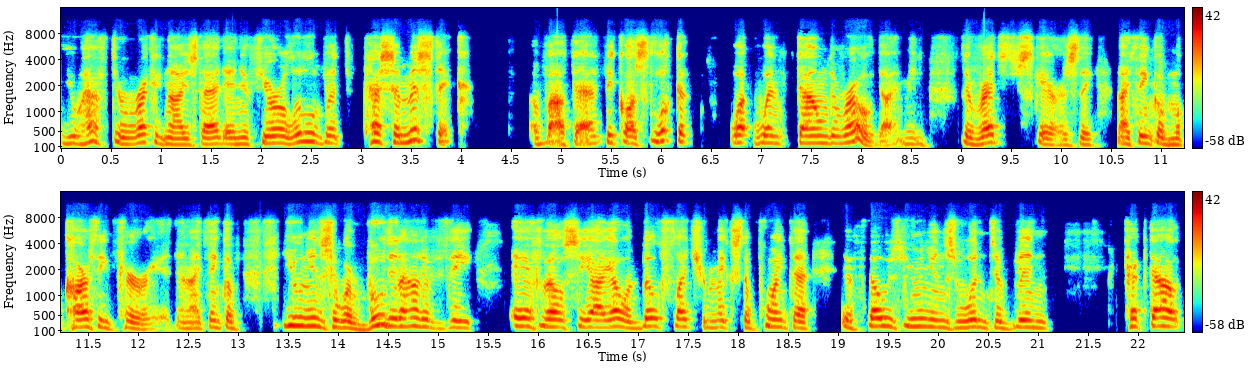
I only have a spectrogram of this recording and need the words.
you have to recognize that. And if you're a little bit pessimistic about that because look at what went down the road. I mean, the Red Scares, the, I think of McCarthy period, and I think of unions who were booted out of the AFL CIO. And Bill Fletcher makes the point that if those unions wouldn't have been kicked out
